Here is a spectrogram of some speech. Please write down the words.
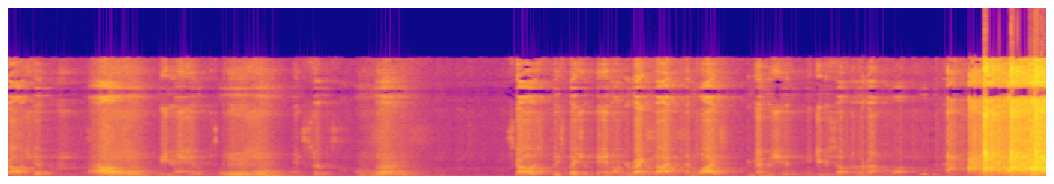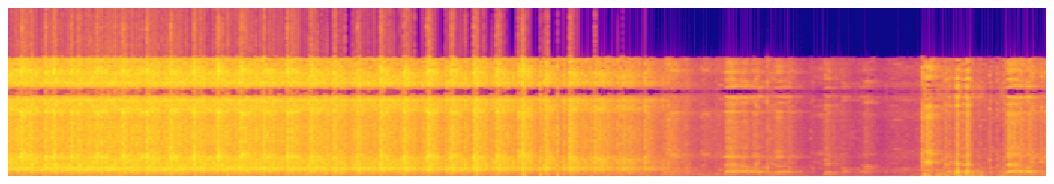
Scholarship, Scholarship leadership, leadership, and service. and service. Scholars, please place your pen on your right side to symbolize your membership and give yourself another round of applause. With that, I'd like to, uh, you guys calm down. With that, I'd like to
